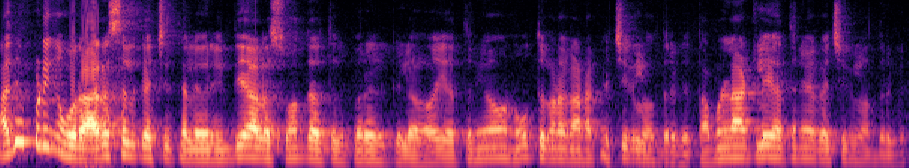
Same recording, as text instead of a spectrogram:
அது எப்படிங்க ஒரு அரசியல் கட்சி தலைவர் இந்தியாவில் சுதந்திரத்துக்கு பிறகு கிலோ எத்தனையோ நூற்றுக்கணக்கான கட்சிகள் வந்திருக்கு. தமிழ்நாட்டிலே எத்தனையோ கட்சிகள் வந்திருக்கு.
